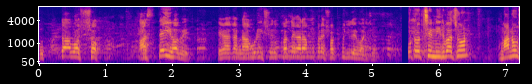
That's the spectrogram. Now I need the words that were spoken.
অত্যাবশ্যক। আসতেই হবে। এখানকার নাগরিক সুরক্ষা থেকে আরম্ভ করে সব কিছু দেওয়ার জন্য। ভোট হচ্ছে নির্বাচন। মানুষ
